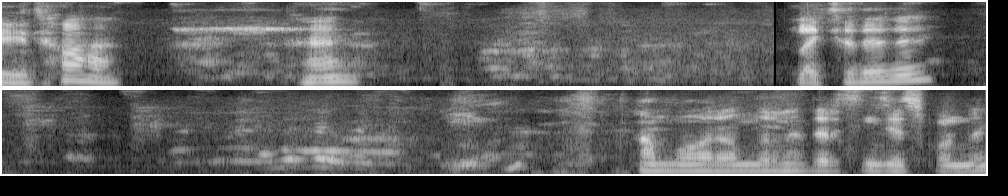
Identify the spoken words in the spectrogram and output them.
ఏదా? లక్ష్యదేది అమ్మవారు అందరినీ దర్శనం చేసుకోండి.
